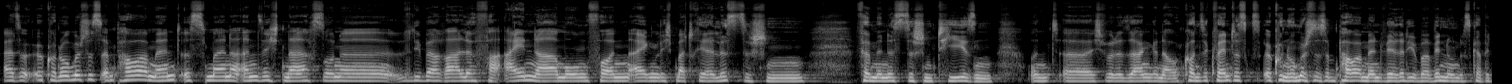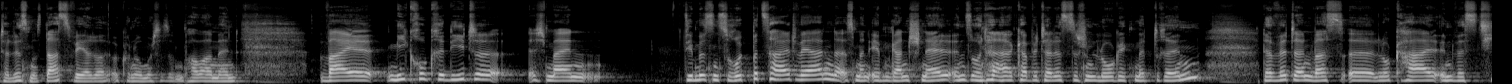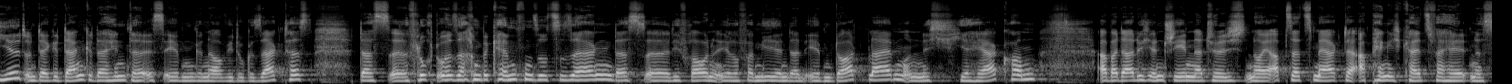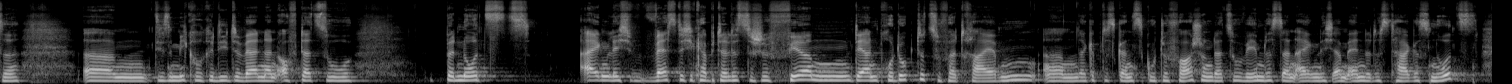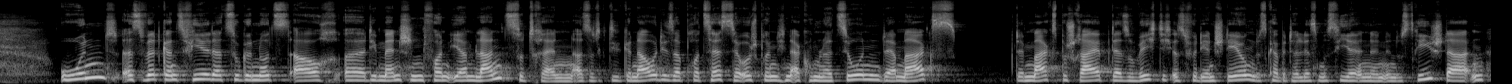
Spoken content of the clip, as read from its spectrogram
Also ökonomisches Empowerment ist meiner Ansicht nach so eine liberale Vereinnahmung von eigentlich materialistischen feministischen Thesen. Und äh, ich würde sagen, genau, konsequentes ökonomisches Empowerment wäre die Überwindung des Kapitalismus. Das wäre ökonomisches Empowerment. Weil Mikrokredite, ich meine, die müssen zurückbezahlt werden. Da ist man eben ganz schnell in so einer kapitalistischen Logik mit drin. Da wird dann was äh, lokal investiert und der Gedanke dahinter ist eben genau wie du gesagt hast, dass äh, Fluchtursachen bekämpfen sozusagen, dass äh, die Frauen und ihre Familien dann eben dort bleiben und nicht hierher kommen. Aber dadurch entstehen natürlich neue Absatzmärkte, Abhängigkeitsverhältnisse. Ähm, diese Mikrokredite werden dann oft dazu benutzt, eigentlich westliche kapitalistische Firmen, deren Produkte zu vertreiben. Ähm, da gibt es ganz gute Forschung dazu, wem das dann eigentlich am Ende des Tages nutzt. Und es wird ganz viel dazu genutzt, auch äh, die Menschen von ihrem Land zu trennen. Also die, genau dieser Prozess der ursprünglichen Akkumulation, der Marx den Marx beschreibt, der so wichtig ist für die Entstehung des Kapitalismus hier in den Industriestaaten,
